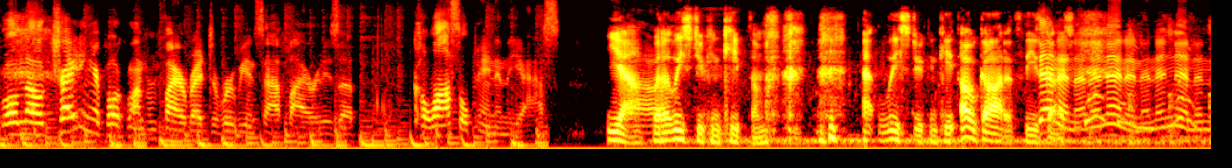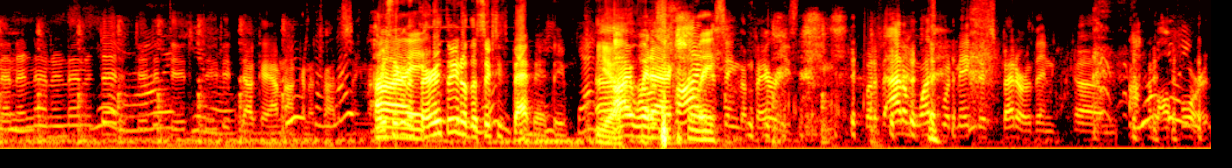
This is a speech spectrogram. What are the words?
Well, no, trading your Pokemon from Fire Red to Ruby and Sapphire is a colossal pain in the ass. Yeah, Uh, but at least you can keep them. at least you can keep. Oh god, it's these guys. Okay, I'm not gonna try to sing Are you singing the fairy theme or the 60s Batman theme? Yeah. I would was trying actually- to sing the fairies theme, but if Adam West would make this better, then um, I'm all for it.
